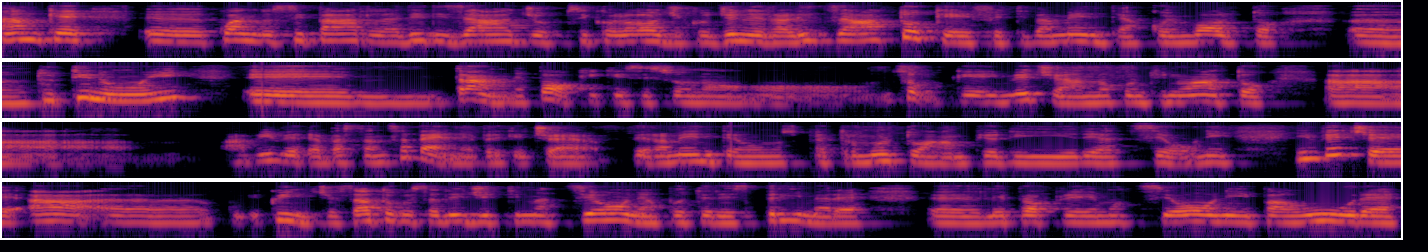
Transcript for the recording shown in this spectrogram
anche eh, quando si parla di disagio psicologico generalizzato che effettivamente ha coinvolto eh, tutti noi, eh, tranne pochi che si sono, insomma, che invece hanno continuato a, a vivere abbastanza bene perché c'è veramente uno spettro molto ampio di reazioni. Invece ha, eh, quindi c'è stata questa legittimazione a poter esprimere eh, le proprie emozioni, paure,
